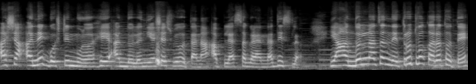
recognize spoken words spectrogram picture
अशा अनेक गोष्टींमुळं हे आंदोलन यशस्वी होताना आपल्या सगळ्यांना दिसलं. या आंदोलनाचं नेतृत्व करत होते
